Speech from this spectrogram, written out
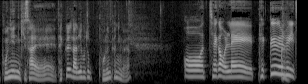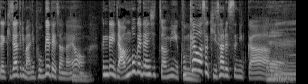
본인 기사에 댓글 달리는 거좀 보는 편인가요? 어, 제가 원래 댓글을 이제 기자들이 많이 보게 되잖아요. 근데 이제 안 보게 된 시점이 국회 음. 와서 기사를 쓰니까 음.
